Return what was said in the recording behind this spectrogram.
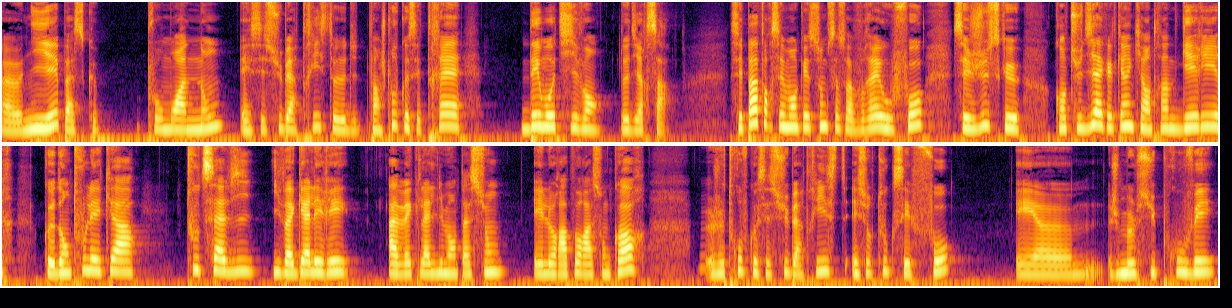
euh, nier parce que pour moi non et c'est super triste. Enfin je trouve que c'est très démotivant de dire ça. C'est pas forcément question que ça soit vrai ou faux, c'est juste que quand tu dis à quelqu'un qui est en train de guérir que dans tous les cas toute sa vie, il va galérer avec l'alimentation et le rapport à son corps, je trouve que c'est super triste et surtout que c'est faux. Et euh, je me le suis prouvé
